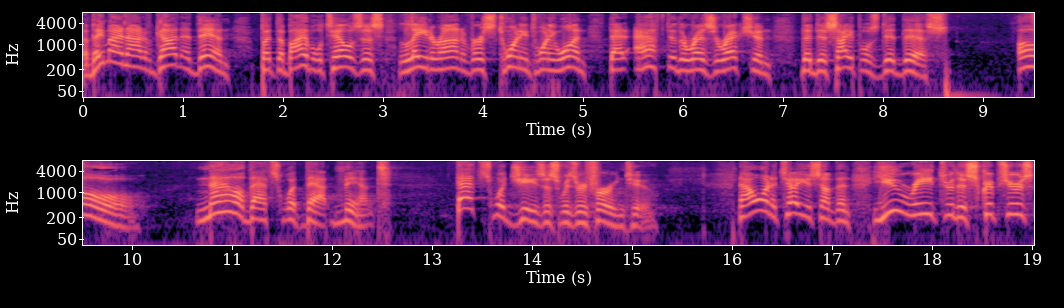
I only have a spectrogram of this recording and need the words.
Now, they might not have gotten it then, but the Bible tells us later on in verse 20 and 21 that after the resurrection, the disciples did this. Oh, now that's what that meant. That's what Jesus was referring to. Now, I want to tell you something. You read through the scriptures,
